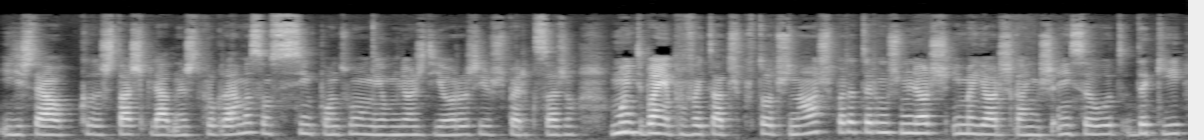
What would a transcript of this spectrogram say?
E isto é algo que está espelhado neste programa, são 5,1 mil milhões de euros e eu espero que sejam muito bem aproveitados por todos nós para termos melhores e maiores ganhos em saúde daqui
